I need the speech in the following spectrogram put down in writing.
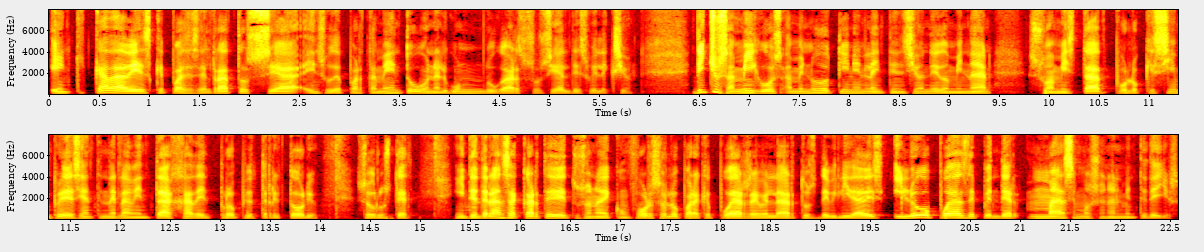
en que cada vez que pases el rato sea en su departamento o en algún lugar social de su elección. Dichos amigos a menudo tienen la intención de dominar su amistad por lo que siempre desean tener la ventaja del propio territorio sobre usted. Intentarán sacarte de tu zona de confort solo para que puedas revelar tus debilidades y luego puedas depender más emocionalmente de ellos.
